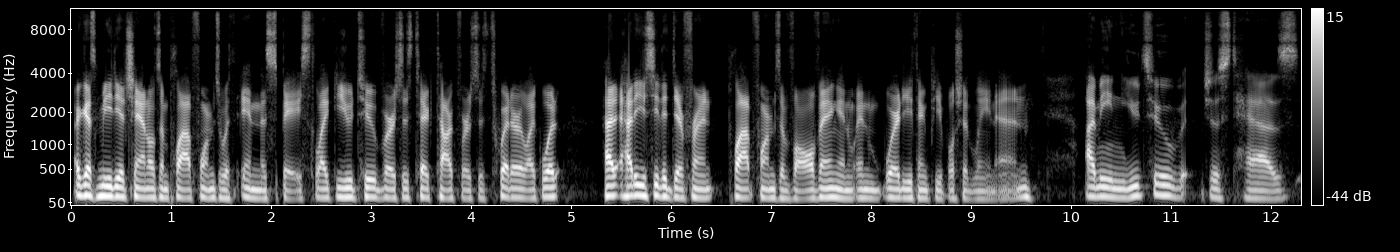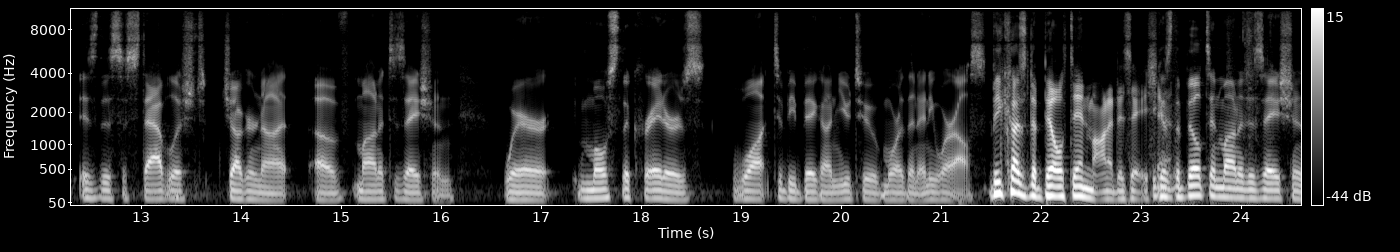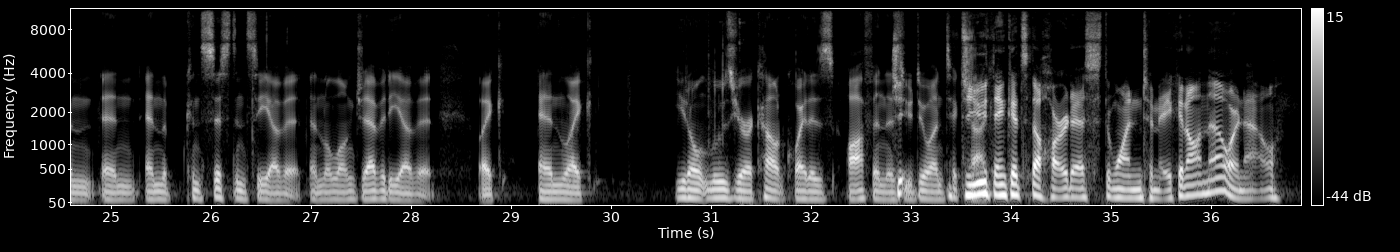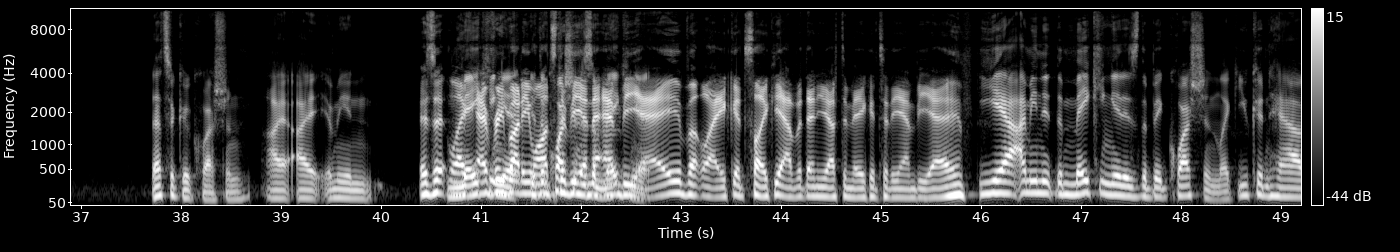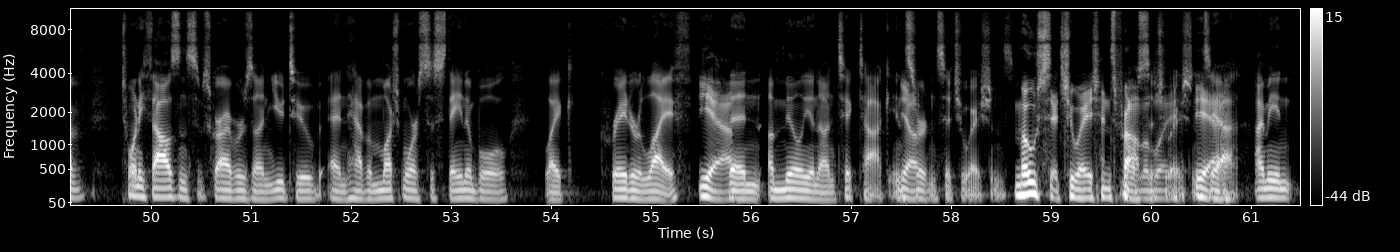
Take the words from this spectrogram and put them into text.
I guess media channels and platforms within the space, like YouTube versus TikTok versus Twitter? Like what? How, how do you see the different platforms evolving, and, and where do you think people should lean in? I mean, YouTube just has is this established juggernaut of monetization where most of the creators want to be big on YouTube more than anywhere else. Because the built-in monetization. Because the built-in monetization and and the consistency of it and the longevity of it, like and like you don't lose your account quite as often as Do- you do on TikTok. do you think it's the hardest one to make it on though, or no? That's a good question. I I, I mean, Is it like Making it- everybody wants to be in the isn't it. NBA, but like it's like yeah, but then you have to make it to the NBA. Yeah, I mean, it, the making it is the big question. Like, you can have twenty thousand subscribers on YouTube and have a much more sustainable, like, creator life Yeah, than a million on TikTok in Yeah. certain situations. most situations probably. Most situations, yeah. I mean,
